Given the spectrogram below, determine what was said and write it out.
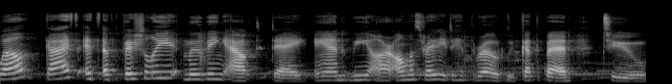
Well, guys, it's officially moving out day, and we are almost ready to hit the road. We've got the bed to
